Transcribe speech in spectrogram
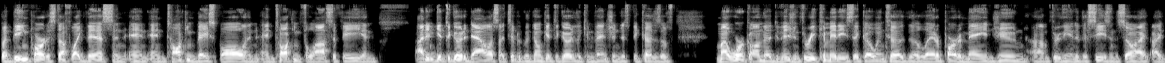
but being part of stuff like this and and and talking baseball and and talking philosophy and I didn't get to go to Dallas. I typically don't get to go to the convention just because of my work on the Division three committees that go into the latter part of May and June um, through the end of the season. So I, I,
